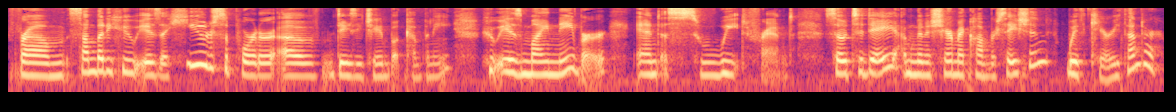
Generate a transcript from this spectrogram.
from somebody who is a huge supporter of Daisy Chain Book Company, who is my neighbor and a sweet friend. So, today I'm going to share my conversation with Carrie Thunder.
